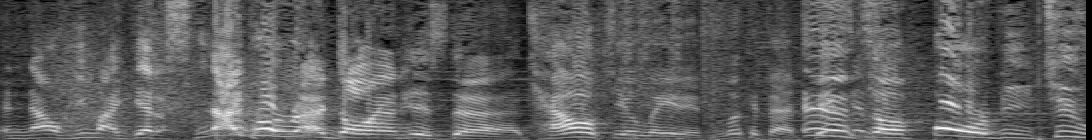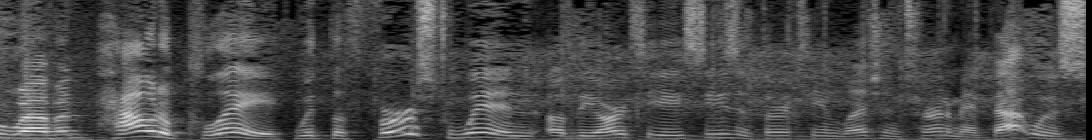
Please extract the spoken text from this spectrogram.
and now he might get a sniper Ragdoll on his dad. Calculated. Look at that. Big It's a 4v2, Evan. how to play with the first win of the RTA Season 13 Legend Tournament. That was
